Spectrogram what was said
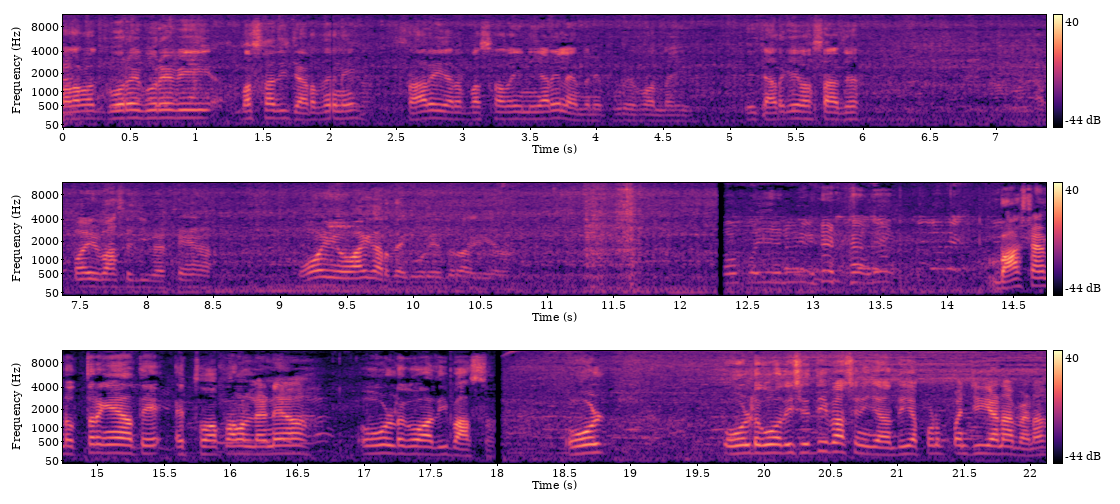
ਮਤਲਬ ਗੋਰੇ ਗੋਰੇ ਵੀ ਬੱਸਾਂ 'ਚ ਚੜਦੇ ਨੇ। ਸਾਰੇ ਯਾਰ ਬੱਸਾਂ ਦੇ ਨਜ਼ਾਰੇ ਲੈਂਦੇ ਨੇ ਪੂਰੇ ਫੁੱਲ ਇਹ। ਇਹ ਚੜ ਕੇ ਬੱਸਾਂ 'ਚ। ਆਪਾਂ ਵੀ ਬੱਸ 'ਚ ਹੀ ਬੈਠੇ ਆ ਉਹ ਹੀ ਕਰਦੇ ਗੋਰੇ ਇੱਧਰ ਆ ਗਏ ਯਾਰ। ਬੱਸ ਸਟੈਂਡ ਉਤਰ ਗਏ ਆ ਤੇ ਇੱਥੋਂ ਆਪਾਂ ਹੁਣ ਲੈਣੇ ਆ 올ਡ ਗੋਆ ਦੀ ਬੱਸ। ਓਲਡ ਓਲਡ ਗੋਆ ਦੀ ਸਿੱਧੀ ਬੱਸ ਨਹੀਂ ਜਾਂਦੀ, ਆਪਾਂ ਨੂੰ ਪੰਜੀ ਜਾਣਾ ਪੈਣਾ,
